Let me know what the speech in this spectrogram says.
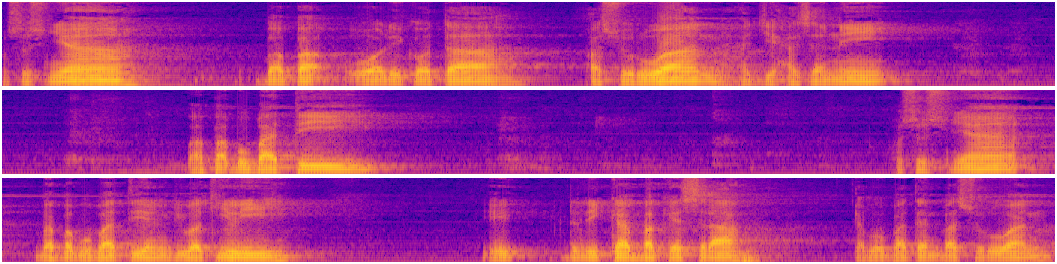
khususnya Bapak Wali Kota Pasuruan Haji Hasani Bapak Bupati khususnya Bapak Bupati yang diwakili dari Kabakesra Kabupaten Pasuruan.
